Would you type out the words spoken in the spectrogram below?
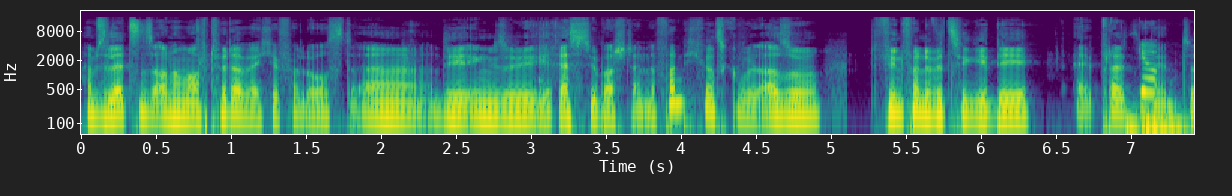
haben sie letztens auch nochmal auf Twitter welche verlost, äh, die irgendwie so die Restüberstände. Fand ich ganz cool. Also, auf jeden Fall eine witzige Idee. Ey, Präsident.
